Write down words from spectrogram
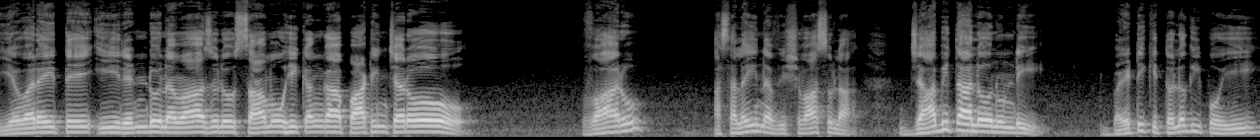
ఎవరైతే ఈ రెండు నమాజులు సామూహికంగా పాటించరో వారు అసలైన విశ్వాసుల జాబితాలో నుండి బయటికి తొలగిపోయి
